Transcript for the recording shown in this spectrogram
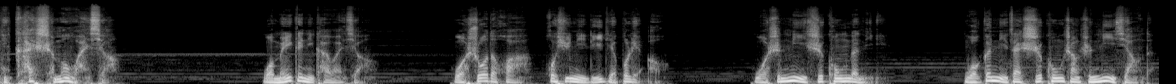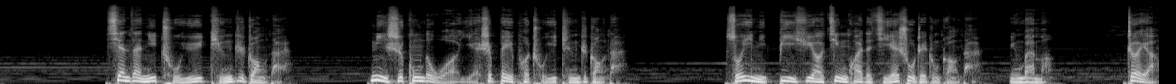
你开什么玩笑？我没跟你开玩笑，我说的话或许你理解不了。我是逆时空的你，我跟你在时空上是逆向的。现在你处于停滞状态，逆时空的我也是被迫处于停滞状态，所以你必须要尽快的结束这种状态，明白吗？这样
